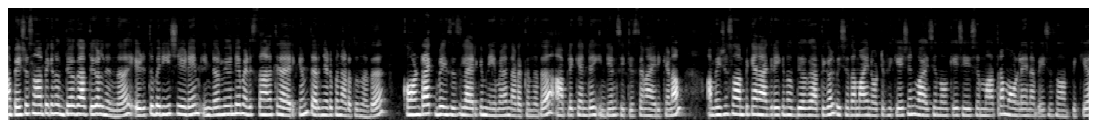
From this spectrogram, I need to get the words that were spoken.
അപേക്ഷ സമർപ്പിക്കുന്ന ഉദ്യോഗാർത്ഥികളിൽ നിന്ന് എഴുത്തു പരീക്ഷയുടെയും ഇന്റർവ്യൂവിന്റെയും അടിസ്ഥാനത്തിലായിരിക്കും തെരഞ്ഞെടുപ്പ് നടത്തുന്നത്. കോൺട്രാക്ട് ബേസിസിലായിരിക്കും നിയമനം നടക്കുന്നത്. ആപ്ലിക്കന്റ് ഇന്ത്യൻ സിറ്റിസൺ ആയിരിക്കണം. അപേക്ഷ സമർപ്പിക്കാൻ ആഗ്രഹിക്കുന്ന ഉദ്യോഗാർത്ഥികൾ വിശദമായ നോട്ടിഫിക്കേഷൻ വായിച്ചു നോക്കിയ ശേഷം മാത്രം ഓൺലൈൻ അപേക്ഷ സമർപ്പിക്കുക.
